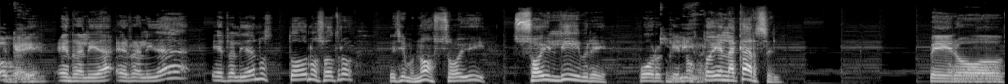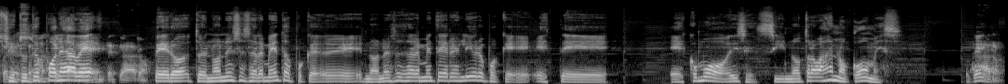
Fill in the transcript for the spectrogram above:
Ok. En realidad, en realidad, en realidad, nos- todos nosotros decimos, no, soy, soy libre porque no estoy en la cárcel. Pero Oh, si tú te no pones a ver, Claro. pero tú no necesariamente, porque eh, no necesariamente eres libre, porque este es como dice, si no trabajas no comes. ¿ok? Claro.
